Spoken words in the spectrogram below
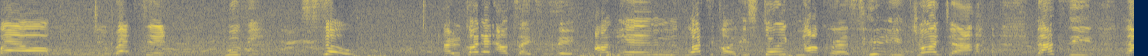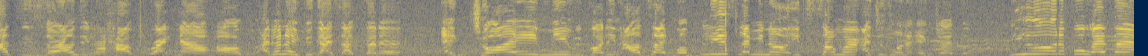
well-directed movie. So, I recorded outside today. I'm in what's it called? Historic Norcross in Georgia. That's the that's the surrounding I have right now. Um, I don't know if you guys are gonna enjoy me recording outside, but please let me know. It's summer. I just want to enjoy the beautiful weather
